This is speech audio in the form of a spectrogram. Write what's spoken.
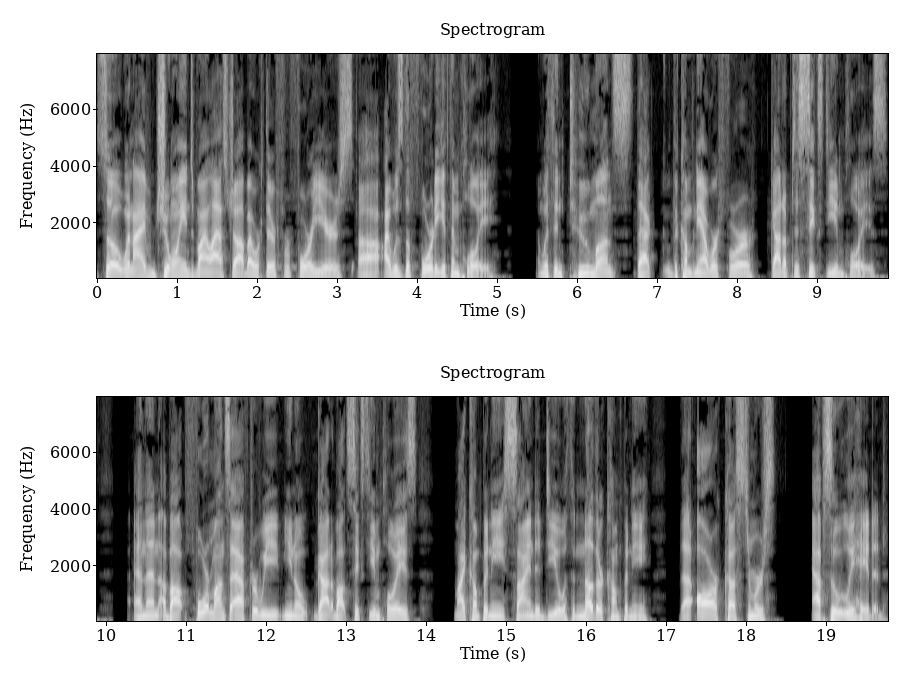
so when I joined my last job, I worked there for four years. Uh, I was the 40th employee, and within two months, that the company I worked for got up to 60 employees. And then about four months after we, you know, got about 60 employees, my company signed a deal with another company that our customers absolutely hated.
